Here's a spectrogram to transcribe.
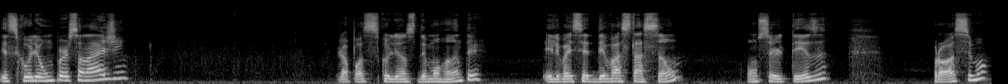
Escolha um personagem. Já posso escolher nosso Demon Hunter. Ele vai ser Devastação. Com certeza. Próximo.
